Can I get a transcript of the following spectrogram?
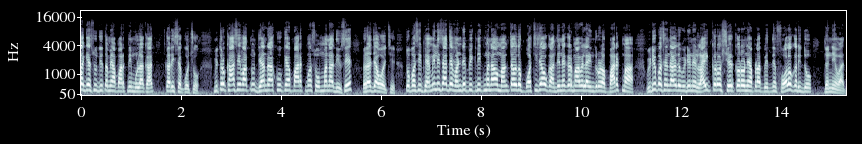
વાગ્યા સુધી તમે આ પાર્કની મુલાકાત કરી શકો છો. મિત્રો, ખાસ એ વાતનું ધ્યાન રાખવું કે આ પાર્કમાં સોમવારના દિવસે રજા હોય છે. તો પછી ફેમિલી સાથે વન ડે પિકનિક મનાવવા માંગતા હોય તો પહોંચી જાઓ ગાંધીનગરમાં આવેલા ઇન્દ્રોળા પાર્કમાં. વીડિયો પસંદ આવે તો વિડીયોને લાઇક કરો, શેર કરો અને આપણા પેજને ફોલો કરી દો. ધન્યવાદ.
